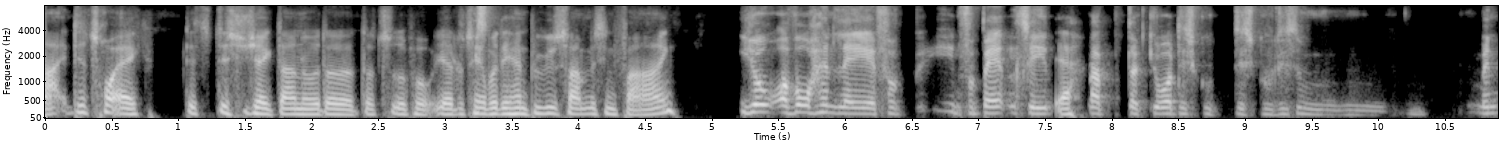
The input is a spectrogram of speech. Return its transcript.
Nej, det tror jeg ikke. Det, det synes jeg ikke, der er noget, der, der tyder på. Ja, du tænker på det, han byggede sammen med sin far, ikke? Jo, og hvor han lagde for, en forbandelse ind, Ja. der, der gjorde, at det skulle, det skulle ligesom... Men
